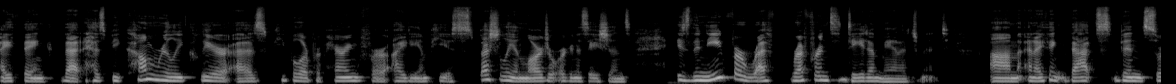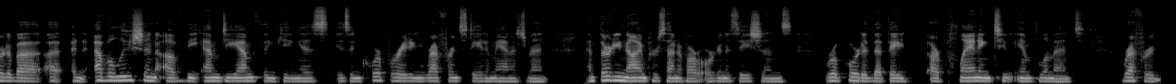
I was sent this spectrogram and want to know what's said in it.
I think that has become really clear as people are preparing for IDMP, especially in larger organizations, is the need for ref- reference data management. Um, and I think that's been sort of a, a, an evolution of the MDM thinking is is incorporating reference data management. And 39% of our organizations reported that they are planning to implement refer-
